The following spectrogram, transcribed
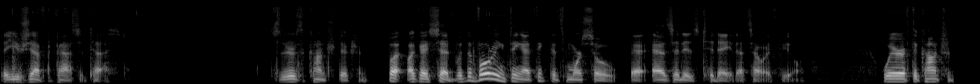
that you should have to pass a test. So there's a contradiction. But like I said, with the voting thing, I think that's more so as it is today. That's how I feel. Where if the contra-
